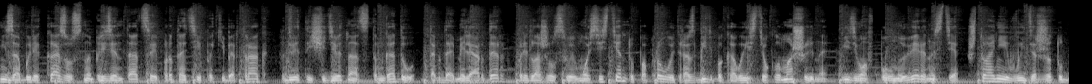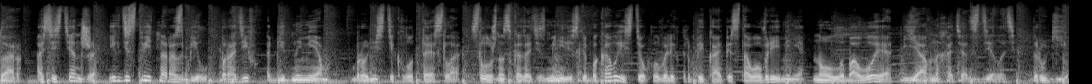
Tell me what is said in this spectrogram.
не забыли казус на презентации прототипа Кибертрак в 2019 году. Тогда миллиардер предложил своему ассистенту попробовать разбить боковые стекла машины, видимо, в полной уверенности, что они выдержат удар. Ассистент же их действительно разбил, породив обидный мем бронестекло Тесла. Сложно сказать, изменились ли боковые стекла в электропикапе с того времени, но лобовое явно хотят сделать другим.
